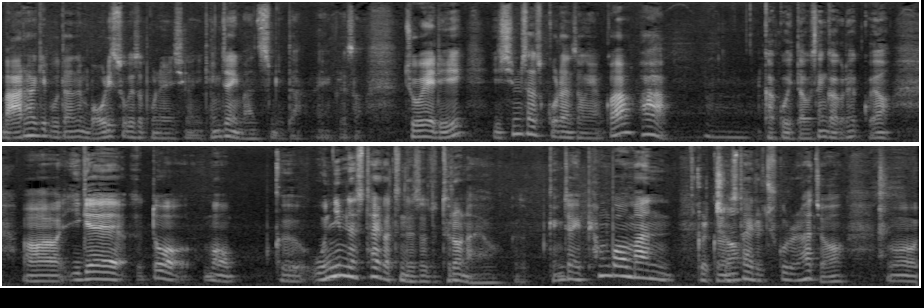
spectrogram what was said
말하기보다는 머릿속에서 보내는 시간이 굉장히 많습니다. 네, 그래서 조엘이 이 심사숙고란 성향과 화합 갖고 있다고 생각을 했고요. 어, 이게 또 뭐 그 옷 입는 스타일 같은 데서도 드러나요. 굉장히 평범한 그 그렇죠. 런 스타일을 추구를 하죠. 어,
